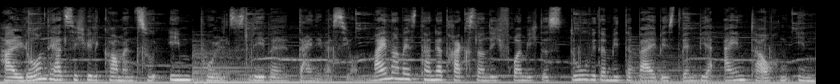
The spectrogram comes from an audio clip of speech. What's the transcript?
Hallo und herzlich willkommen zu Impuls, lebe deine Version. Mein Name ist Tanja Traxler und ich freue mich, dass du wieder mit dabei bist, wenn wir eintauchen in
